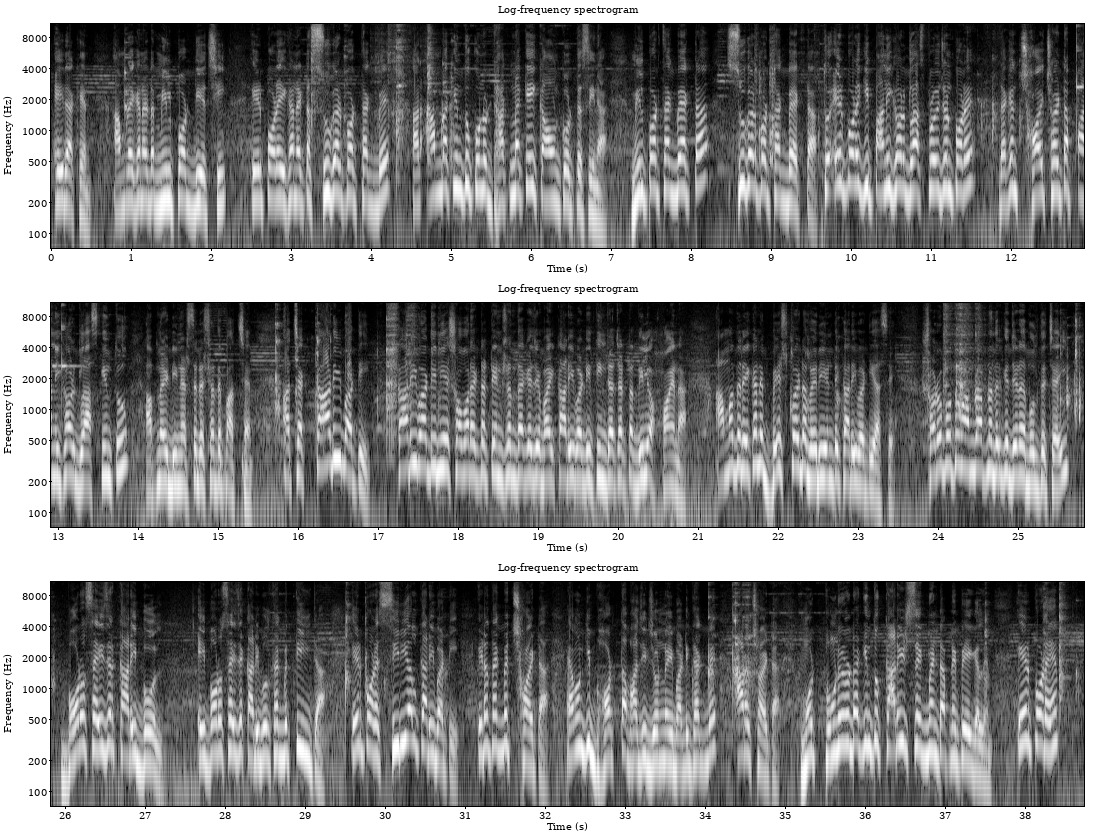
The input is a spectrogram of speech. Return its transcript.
এই দেখেন, আমরা এখানে একটা মিল পট দিয়েছি। এরপরে এখানে একটা সুগার পট থাকবে। আর আমরা কিন্তু কোনো ঢাকনাকেই কাউন্ট করতেছি না। মিল পট থাকবে একটা সুগার পট থাকবে একটা। তো এরপরে কি পানি খাওয়ার গ্লাস প্রয়োজন পড়ে? দেখেন, ছয়, ছয়টা পানি খাওয়ার গ্লাস কিন্তু আপনার ডিনার সেটের সাথে পাচ্ছেন। আচ্ছা কারি বাটি। কারি বাটি নিয়ে সবার একটা টেনশন থাকে যে, ভাই কারি বাটি তিনটা, চারটা দিলে হয় না। আমাদের এখানে বেশ কয়টা ভেরিয়েন্টে কারি বাটি আছে। সর্বপ্রথম আমরা আপনাদেরকে যেটা বলতে চাই, বড় সাইজের কারি বোল। এই বড় সাইজের কারি বোল থাকবে তিনটা। এরপরে সিরিয়াল কারি বাটি এটা থাকবে ছয়টা। এমনকি ভর্তা ভাজির জন্য এই বাটি থাকবে আরও ছয়টা। মোট পনেরোটা কিন্তু কারির সেগমেন্ট আপনি পেয়ে গেলেন। এরপরে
